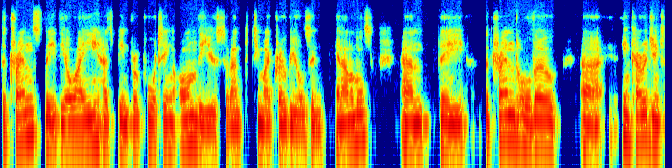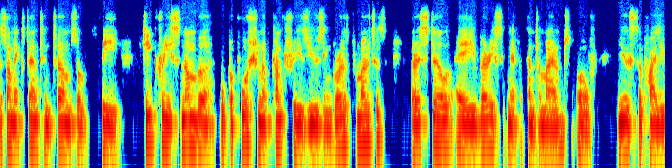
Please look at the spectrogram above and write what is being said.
the trends, the, the OIE has been reporting on the use of antimicrobials in, in animals. And the, the trend, although uh, encouraging to some extent in terms of the decreased number or proportion of countries using growth promoters, there is still a very significant amount of use of highly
